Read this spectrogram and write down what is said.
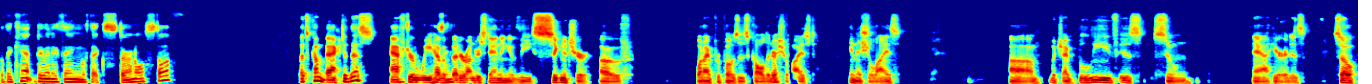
But they can't do anything with external stuff. Let's come back to this after we have a better understanding of the signature of what I propose is called initialized, initialize. Um, which I believe is soon. Yeah, here it is. So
